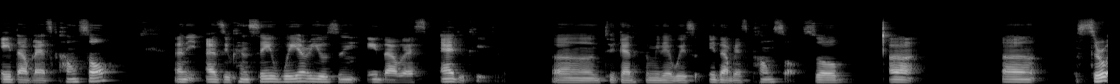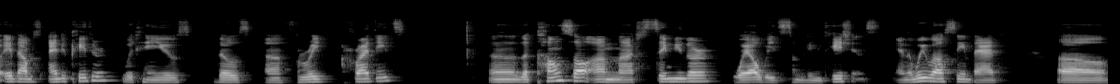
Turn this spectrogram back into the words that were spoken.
AWS console. And as you can see, we are using AWS Educator uh, to get familiar with AWS console. So uh, uh, through AWS Educator, we can use those uh, free credits uh, the console are much similar, well with some limitations, and we will see that uh,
